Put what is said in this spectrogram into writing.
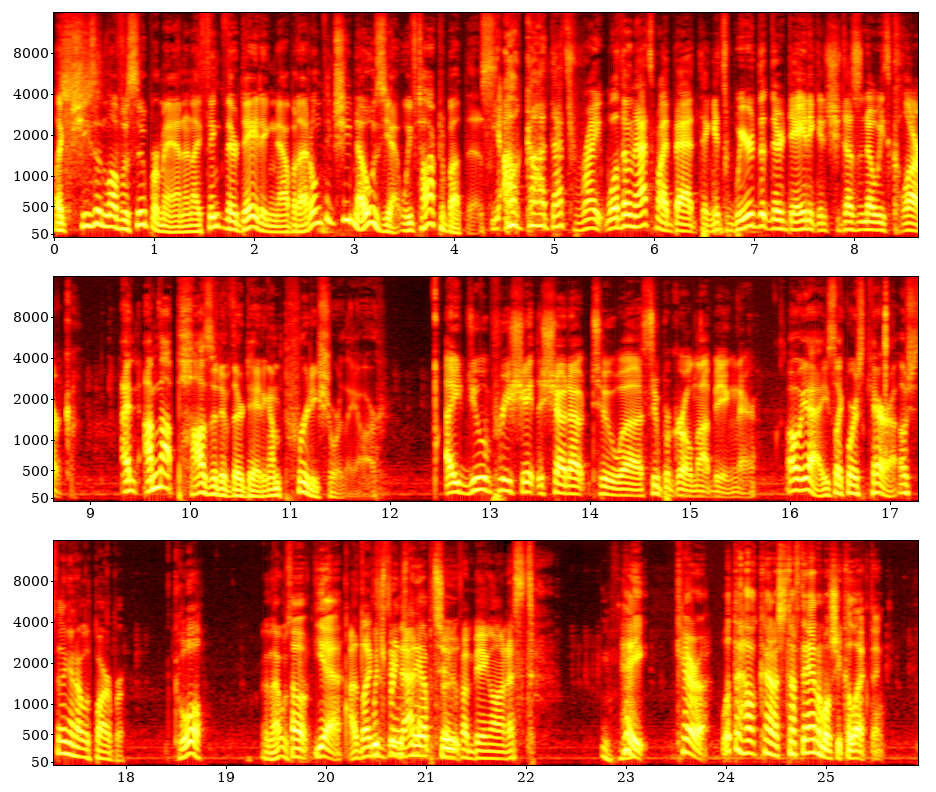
Like she's in love with Superman, and I think they're dating now, but I don't think she knows yet. We've talked about this. Yeah, oh god, that's right. Well, then that's my bad thing. It's weird that they're dating and she doesn't know he's Clark. I, I'm not positive they're dating. I'm pretty sure they are. I do appreciate the shout out to uh, Supergirl not being there. Oh yeah, he's like, "Where's Kara?" Oh, she's hanging out with Barbara. Cool. and that was Oh good. yeah. I'd like Which to see brings that me up episode to if I'm being honest. hey, Kara, what the hell kind of stuffed animals you collecting?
